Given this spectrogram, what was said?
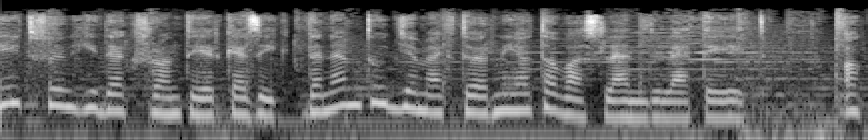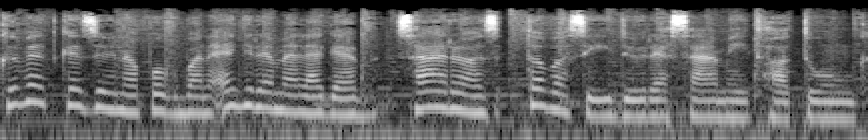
Hétfőn hideg front érkezik, de nem tudja megtörni a tavasz lendületét. A következő napokban egyre melegebb, száraz, tavaszi időre számíthatunk.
